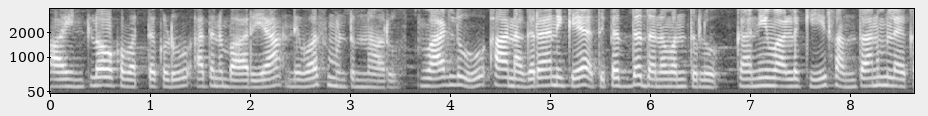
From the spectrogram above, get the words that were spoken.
ఆ ఇంట్లో ఒక వర్తకుడు అతని భార్య నివాసం ఉంటున్నారు వాళ్ళు ఆ నగరానికే అతిపెద్ద ధనవంతులు. కానీ వాళ్ళకి సంతానం లేక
